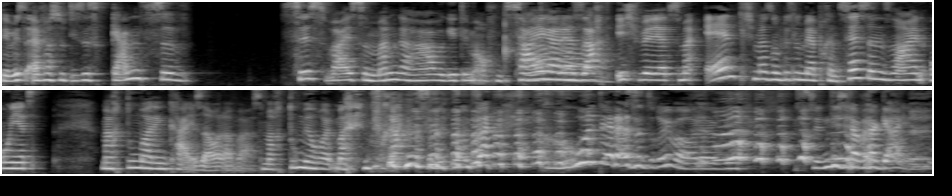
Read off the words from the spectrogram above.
dem ist einfach so dieses ganze cis-weiße Manngehabe geht dem auf den Zeiger, ah. der sagt, ich will jetzt mal endlich mal so ein bisschen mehr Prinzessin sein und jetzt mach du mal den Kaiser oder was? Mach du mir heute mal den Franz. und dann ruht er da so drüber oder wie? Das finde ich aber geil.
